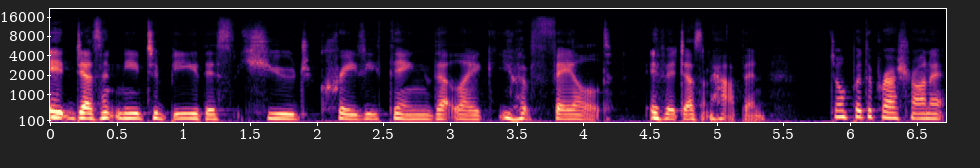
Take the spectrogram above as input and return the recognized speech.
it doesn't need to be this huge, crazy thing that like you have failed if it doesn't happen. Don't put the pressure on it.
